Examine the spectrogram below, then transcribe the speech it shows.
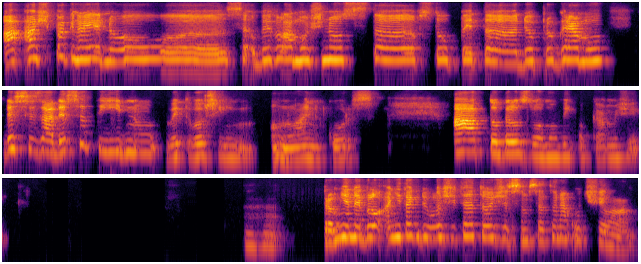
a až pak najednou e, se objevila možnost e, vstoupit e, do programu, kde si za 10 týdnů vytvořím online kurz. A to byl zlomový okamžik. Aha. Pro mě nebylo ani tak důležité to, že jsem se to naučila,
